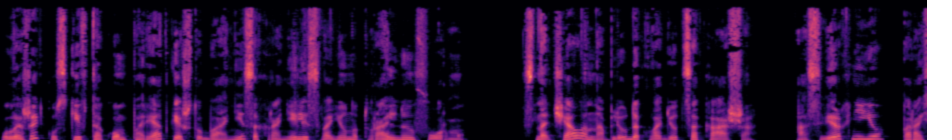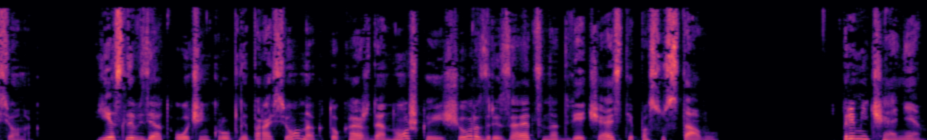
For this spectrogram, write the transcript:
Уложить куски в таком порядке, чтобы они сохранили свою натуральную форму. Сначала на блюдо кладется каша, а сверх нее – поросенок. Если взят очень крупный поросенок, то каждая ножка еще разрезается на две части по суставу. Примечание.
